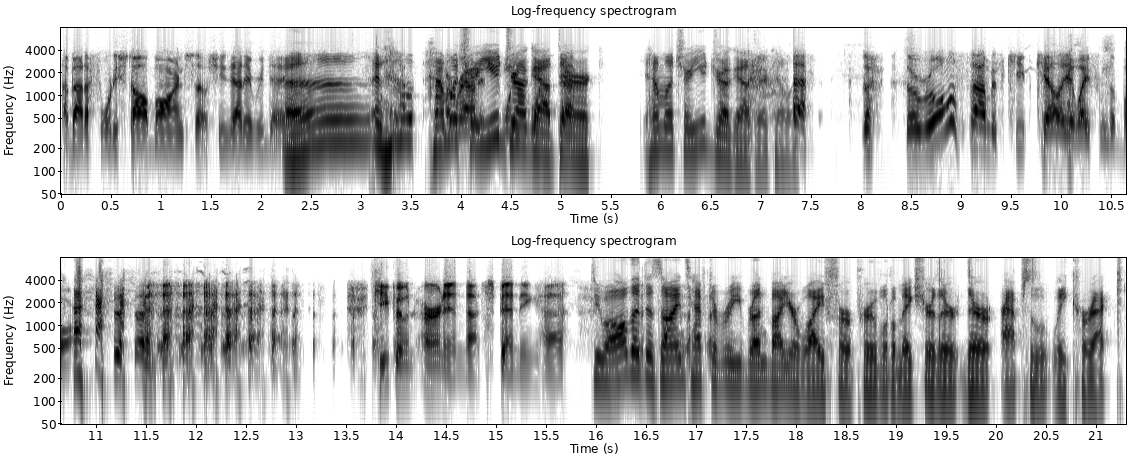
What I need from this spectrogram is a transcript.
about a 40 stall barn, so she's out every day. Uh, and how how I'm much are you drug out there? How much are you drug out there, Kelly? the the rule of thumb is keep Kelly away from the barn. keep him earning, not spending, huh? Do all the designs have to be run by your wife for approval to make sure they're they're absolutely correct?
